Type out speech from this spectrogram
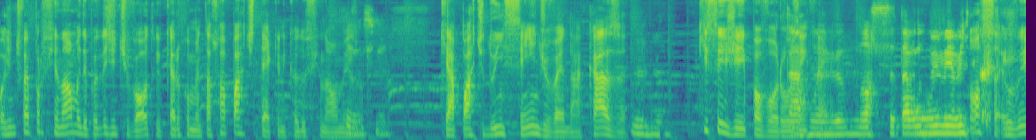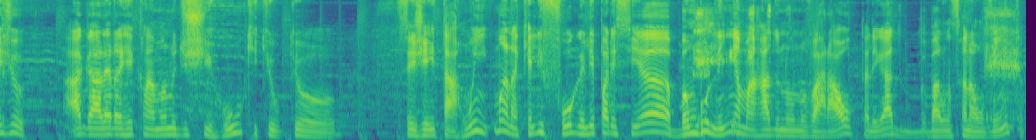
a gente vai pro final, mas depois a gente volta, que eu quero comentar só a parte técnica do final mesmo. Sim, sim. Que é a parte do incêndio, vai, na casa. Uhum. Que CGI pavoroso, tá hein, ruim, cara? Nossa, tava ruim mesmo. Nossa, eu vejo a galera reclamando de She-Hulk, que o, que o CGI tá ruim. Mano, aquele fogo ali parecia bambolim amarrado no, no varal, tá ligado? Balançando ao vento.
